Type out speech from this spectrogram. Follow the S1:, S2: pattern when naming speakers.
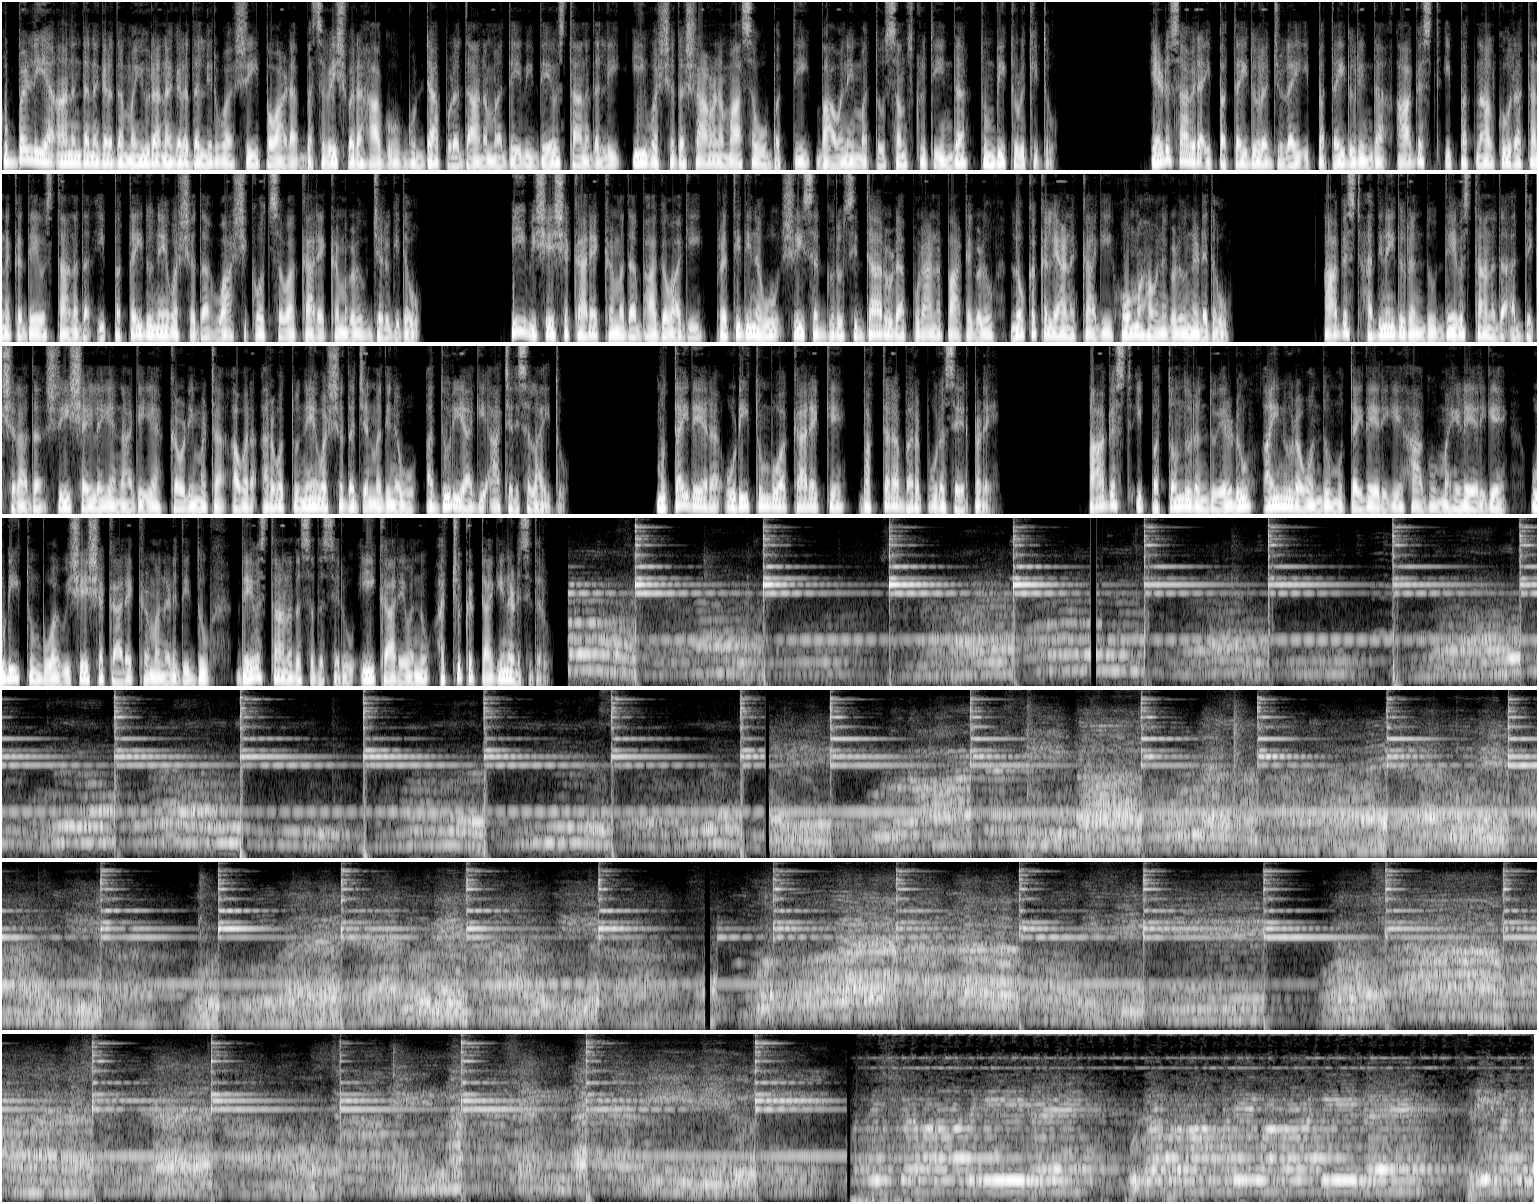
S1: ಹುಬ್ಬಳ್ಳಿಯ ಆನಂದನಗರದ ಮಯೂರ ನಗರದಲ್ಲಿರುವ ಶ್ರೀ ಪವಾಡ ಬಸವೇಶ್ವರ ಹಾಗೂ ಗುಡ್ಡಾಪುರ ದಾನಮ್ಮ ದೇವಿ ದೇವಸ್ಥಾನದಲ್ಲಿ ಈ ವರ್ಷದ ಶ್ರಾವಣ ಮಾಸವು ಭಕ್ತಿ, ಭಾವನೆ ಮತ್ತು ಸಂಸ್ಕೃತಿಯಿಂದ ತುಂಬಿ ತುಳುಕಿತು. ಎರಡು ಸಾವಿರ ಇಪ್ಪತ್ತೈದರ ಜುಲೈ ಇಪ್ಪತ್ತೈದರಿಂದ ಆಗಸ್ಟ್ ಇಪ್ಪತ್ನಾಲ್ಕರ ತನಕ ದೇವಸ್ಥಾನದ ಇಪ್ಪತ್ತೈದನೇ ವರ್ಷದ ವಾರ್ಷಿಕೋತ್ಸವ ಕಾರ್ಯಕ್ರಮಗಳು ಜರುಗಿದವು. ಈ ವಿಶೇಷ ಕಾರ್ಯಕ್ರಮದ ಭಾಗವಾಗಿ ಪ್ರತಿದಿನವೂ ಶ್ರೀ ಸದ್ಗುರು ಸಿದ್ಧಾರೂಢ ಪುರಾಣ ಪಾಠಗಳು, ಲೋಕಕಲ್ಯಾಣಕ್ಕಾಗಿ ಹೋಮಹವನಗಳು ನಡೆದವು. ಆಗಸ್ಟ್ ಹದಿನೈದರಂದು ದೇವಸ್ಥಾನದ ಅಧ್ಯಕ್ಷರಾದ ಶ್ರೀ ಶೈಲಯ್ಯ ನಾಗಯ್ಯ ಕೌಡಿಮಠ ಅವರ ಅರವತ್ತನೇ ವರ್ಷದ ಜನ್ಮದಿನವು ಅದ್ದೂರಿಯಾಗಿ ಆಚರಿಸಲಾಯಿತು. ಮುತ್ತೈದೆಯರ ಉಡಿ ತುಂಬುವ ಕಾರ್ಯಕ್ಕೆ ಭಕ್ತರ ಭರಪೂರ ಸೇರ್ಪಡೆ. ಆಗಸ್ಟ್ ಇಪ್ಪತ್ತೊಂದರಂದು ಎರಡು ಐನೂರ ಒಂದು ಮುತ್ತೈದೆಯರಿಗೆ ಹಾಗೂ ಮಹಿಳೆಯರಿಗೆ ಉಡಿ ತುಂಬುವ ವಿಶೇಷ ಕಾರ್ಯಕ್ರಮ ನಡೆದಿದ್ದು, ದೇವಸ್ಥಾನದ ಸದಸ್ಯರು ಈ ಕಾರ್ಯವನ್ನು ಅಚ್ಚುಕಟ್ಟಾಗಿ ನಡೆಸಿದರು.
